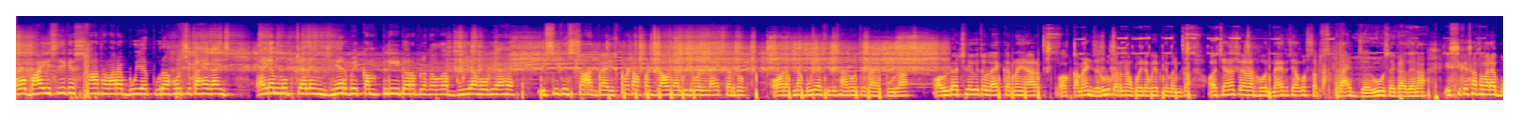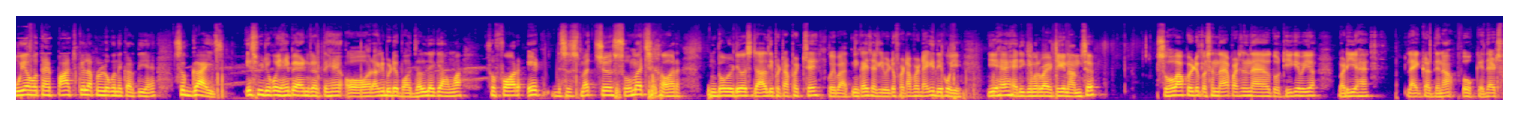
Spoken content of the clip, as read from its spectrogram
ओ भाई इसी के साथ हमारा बुया पूरा हो चुका है गाइस एडम नूप चैलेंज हेयर भी कंप्लीट और अब लगा होगा बुया हो गया है। इसी के साथ गाइस फटाफट जाओ यार वीडियो को लाइक कर दो और अपना बुया इसी के साथ हो चुका है पूरा। और वीडियो अच्छी लगी तो लाइक करना यार और कमेंट ज़रूर करना कोई ना कोई अपने मन का। और चैनल पे अगर हो नए तो चैनल को सब्सक्राइब ज़रूर से कर देना। इसी के साथ हमारा बुया होता है, पाँच किल अपने लोगों ने कर दी है। सो गाइस इस वीडियो को यहीं पे एंड करते हैं और अगली वीडियो बहुत जल्द लेके आऊँगा। So for it this is much so much और दो वीडियोस डाल दी फटाफट से, कोई बात नहीं कही अगली वीडियो फटाफट आएगी। देखो ये ये है हैरी गेमर बाइटी के नाम से। सो आपको वीडियो पसंद आया पसंद आया तो ठीक है भैया, बढ़िया है लाइक कर देना ओके दैट्स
